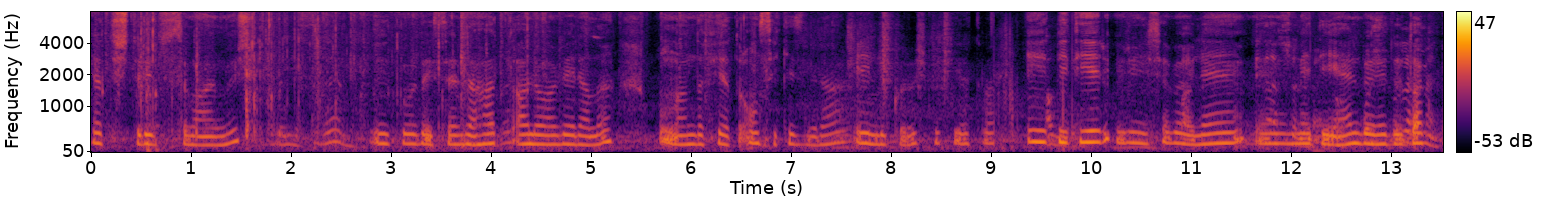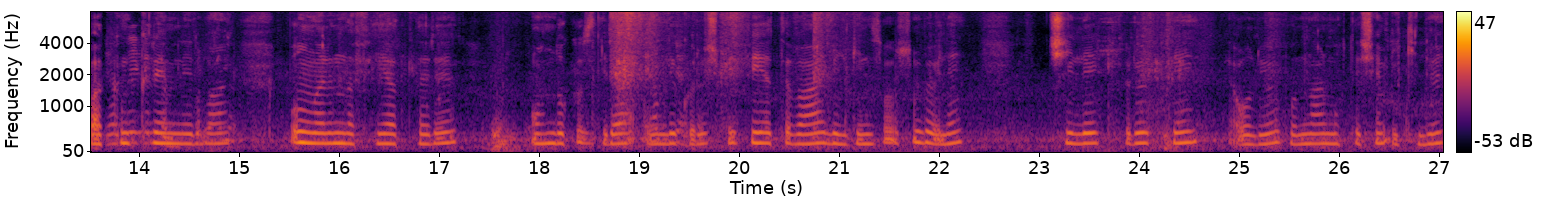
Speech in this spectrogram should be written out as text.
yatıştırıcısı varmış. Evet burada ise rahat aloe veralı. Bunların da fiyatı 18 lira 50 kuruş bir fiyatı var. Evet bir diğer ürün ise böyle e, Mediel böyle dudak bakım kremleri var. Bunların da fiyatları 19 lira 50 kuruş bir fiyatı var. Bilginiz olsun böyle çilek, frutti oluyor. Bunlar muhteşem ikili.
